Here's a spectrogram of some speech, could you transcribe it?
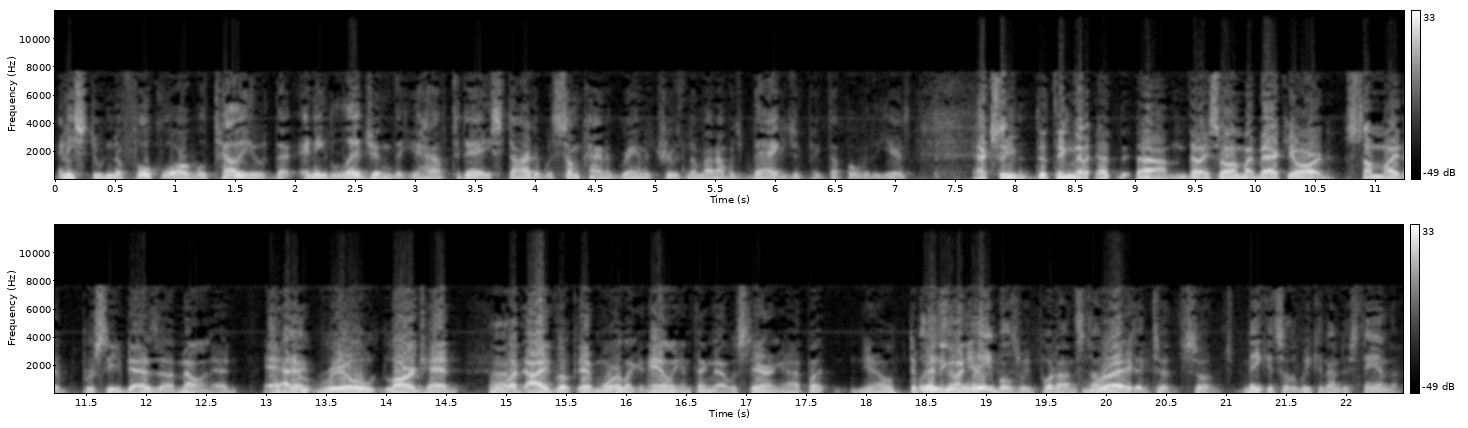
any student of folklore will tell you that any legend that you have today started with some kind of grain of truth, no matter how much baggage it picked up over the years. Actually, the thing that uh, um, that I saw in my backyard, some might have perceived as a melon head. It had a real large head, Huh. but I looked at more like an alien thing that I was staring at. But you know, depending are on your labels we put on stuff Right. to, to, so make it so that we can understand them.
